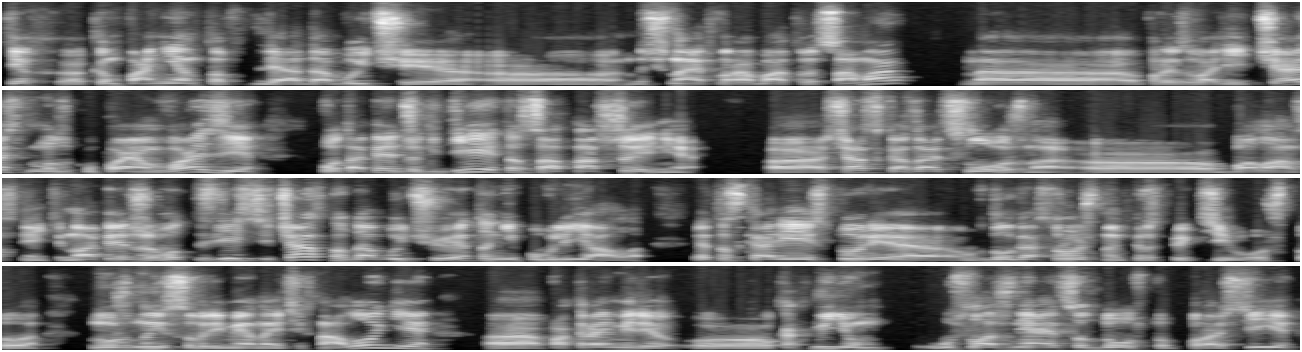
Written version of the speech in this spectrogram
тех компонентов для добычи э, начинает вырабатывать сама, э, производить часть, мы закупаем в Азии. Вот опять же, где это соотношение? Сейчас э, сказать сложно, э, баланс некий. Но опять же, вот здесь сейчас на добычу это не повлияло. Это скорее история в долгосрочную перспективу, что нужны современные технологии, э, по крайней мере, как минимум усложняется доступ по России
